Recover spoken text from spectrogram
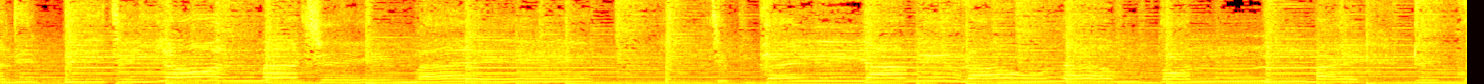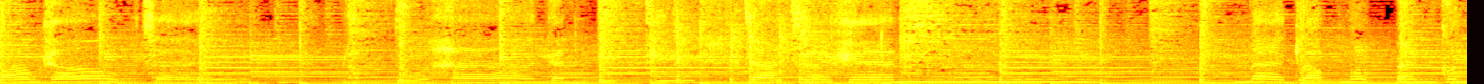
ดีๆจะย้อนมาใช่ เห็น แม่กลับมาเป็นคน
